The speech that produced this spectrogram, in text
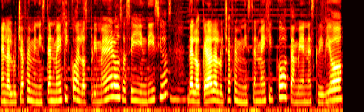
en la lucha feminista en México, en los primeros así indicios de lo que era la lucha feminista en México, también escribió,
